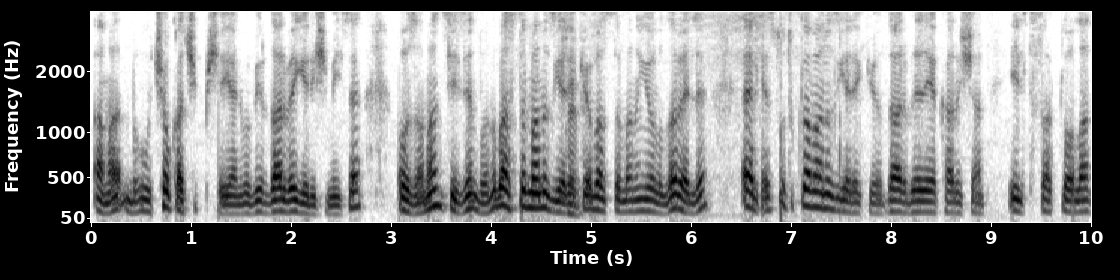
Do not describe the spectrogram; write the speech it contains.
Ama bu çok açık bir şey. Yani bu bir darbe girişimi ise o zaman sizin bunu bastırmanız gerekiyor. Tabii. Bastırmanın yolu da belli. Herkes tutuklamanız gerekiyor. Darbeye karışan, iltisaklı olan,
